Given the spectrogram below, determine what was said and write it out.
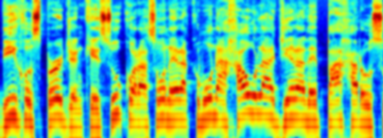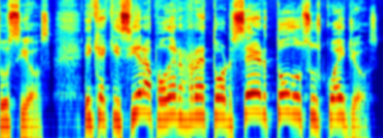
Dijo Spurgeon que su corazón era como una jaula llena de pájaros sucios y que quisiera poder retorcer todos sus cuellos,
